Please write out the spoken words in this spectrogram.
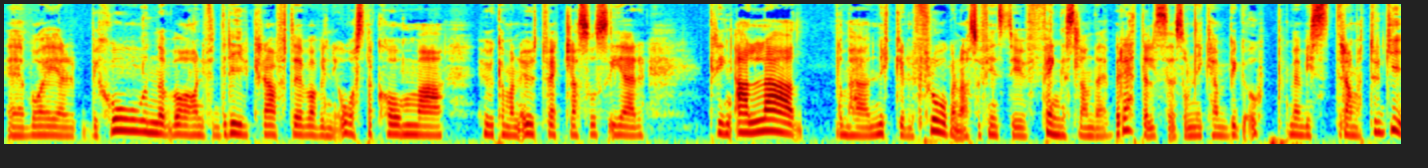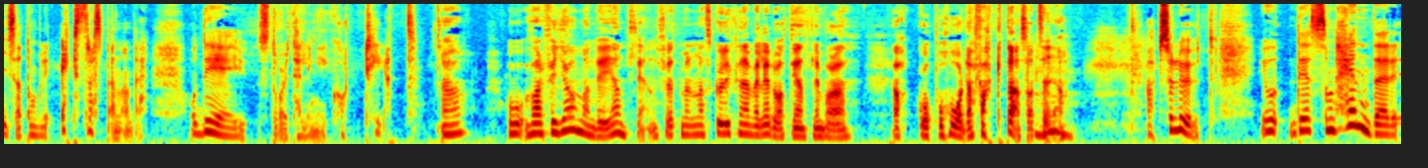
Eh, vad är er vision? Vad har ni för drivkrafter? Vad vill ni åstadkomma? Hur kan man utvecklas hos er? Kring alla de här nyckelfrågorna så finns det ju fängslande berättelser som ni kan bygga upp med en viss dramaturgi så att de blir extra spännande. Och det är ju storytelling i korthet. Ja, och varför gör man det egentligen? För att man, man skulle kunna välja då att egentligen bara ja, gå på hårda fakta så att säga. Mm. Absolut. Jo, det som händer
